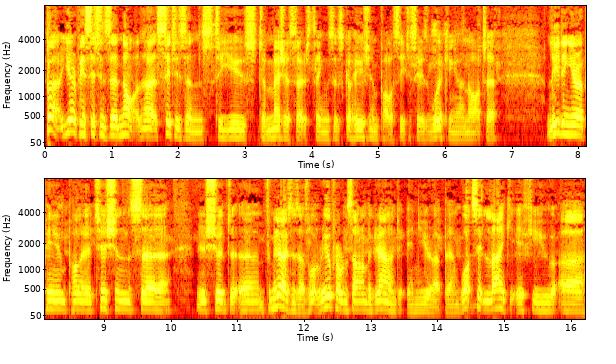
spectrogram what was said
but European citizens are not uh, citizens to use to measure such things as cohesion policy to see if it's working or not. Uh, leading European politicians uh, should um, familiarise themselves with what real problems are on the ground in Europe and what's it like if you uh,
